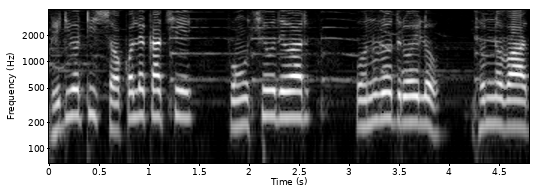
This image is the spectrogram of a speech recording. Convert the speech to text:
ভিডিওটি সকলের কাছে পৌঁছেও দেওয়ার অনুরোধ রইল। ধন্যবাদ।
